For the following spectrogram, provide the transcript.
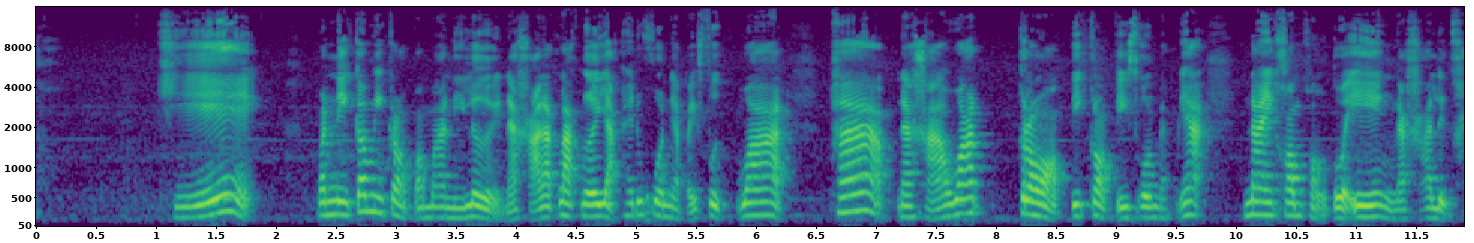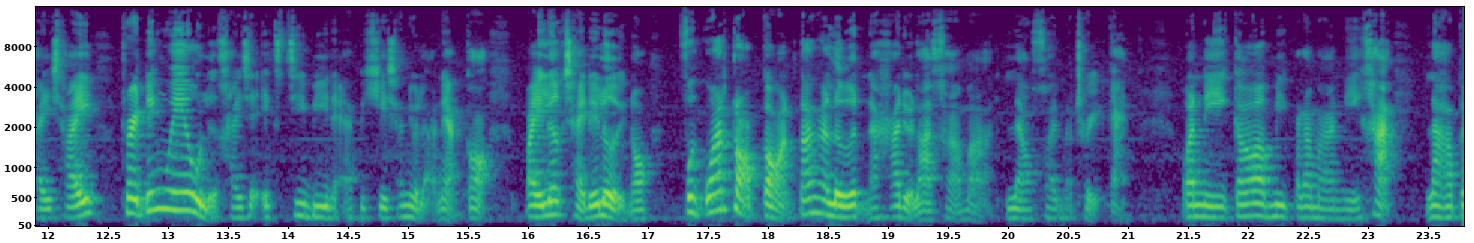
ต่อโอเค วันนี้ก็มีกรอบประมาณนี้เลยนะคะ หลักๆ เลยอยากให้ทุกคนเนี่ยไปฝึกวาดภาพนะคะวาดกรอบตีกรอบตีโซนแบบเนี้ยในคอมของตัวเองนะคะ หรือใครใช้ Trading View หรือใครใช้ XTB ในแอปพลิเคชันอยู่แล้วเนี่ย ก็ไปเลือกใช้ได้เลยเนาะ ฝึกวาดกรอบก่อนตั้ง alert นะคะ เดี๋ยวราคามาแล้วค่อยมาเทรดกัน วันนี้ก็มีประมาณนี้ค่ะ ลาไป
